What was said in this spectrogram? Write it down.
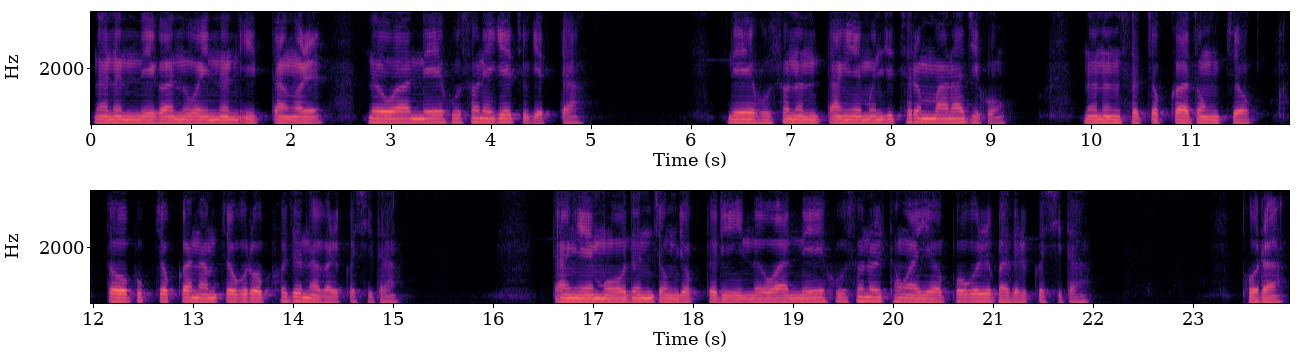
나는 네가 누워 있는 이 땅을 너와 내 후손에게 주겠다. 내 후손은 땅의 먼지처럼 많아지고 너는 서쪽과 동쪽 또 북쪽과 남쪽으로 퍼져 나갈 것이다. 땅의 모든 종족들이 너와 네 후손을 통하여 복을 받을 것이다. 보라,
